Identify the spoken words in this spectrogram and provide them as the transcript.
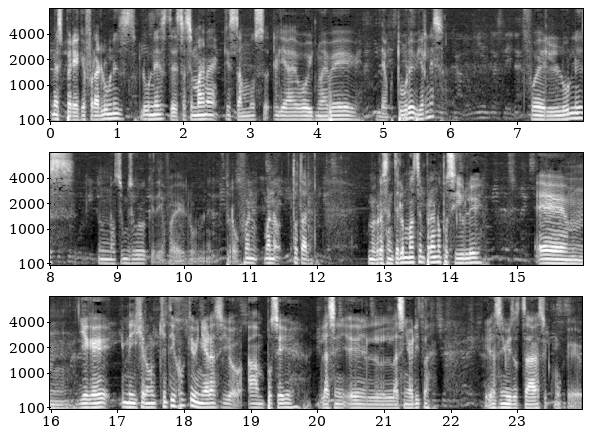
Me esperé que fuera lunes, lunes de esta semana, que estamos el día de hoy, 9 de octubre, viernes. Fue el lunes, no estoy muy seguro qué día fue el lunes, pero fue, bueno, total. Me presenté lo más temprano posible. Em, llegué y me dijeron, ¿quién te dijo que vinieras? Yo, ah, pues sí, la, la señorita. Y la señorita estaba así como que,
